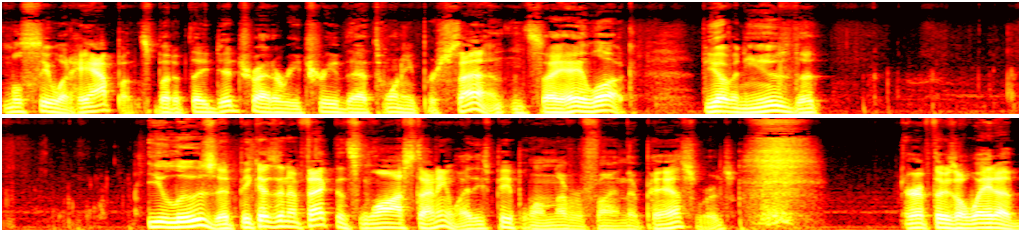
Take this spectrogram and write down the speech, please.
we'll see what happens. But if they did try to retrieve that 20% and say, hey, look, if you haven't used it, you lose it because, in effect, it's lost anyway. These people will never find their passwords. Or if there's a way to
